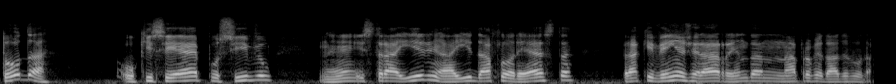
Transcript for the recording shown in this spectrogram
toda o que se é possível né, extrair aí da floresta para que venha gerar renda na propriedade rural.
